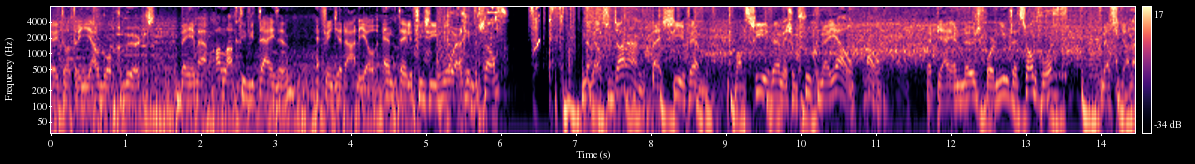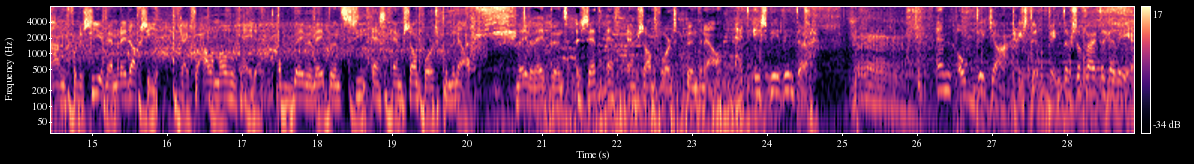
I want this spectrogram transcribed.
Weten wat er in jouw dorp gebeurt? Ben je bij alle activiteiten? En vind je radio en televisie heel erg interessant? Meld je dan aan bij CFM. Want CFM is op zoek naar jou. Oh, heb jij een neus voor nieuws uit Zandvoort? Meld je dan aan voor de CFM-redactie. Kijk voor alle mogelijkheden op www.csmzandvoort.nl www.zfmzandvoort.nl Het is weer winter. En ook dit jaar is de Winterse 50 er weer.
